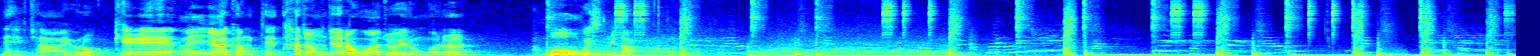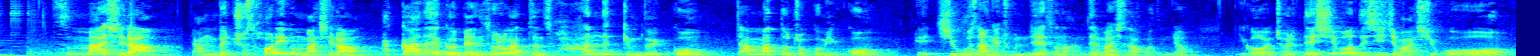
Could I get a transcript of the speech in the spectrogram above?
네, 자, 요렇게 알약 형태 타정제라고 하죠. 이런 거를 먹어보겠습니다. 쓴맛이랑 양배추 설익은 맛이랑 약간의 그 맨솔 같은 화한 느낌도 있고 짠맛도 조금 있고 지구상에 존재해서는 안 될 맛이 나거든요. 이거 절대 씹어 드시지 마시고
